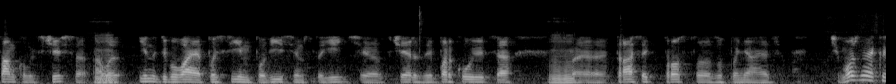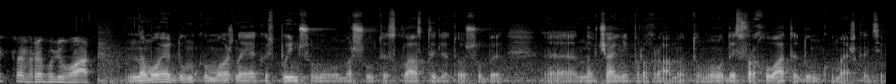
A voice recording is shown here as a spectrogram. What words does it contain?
Сам колись вчився, але іноді буває по 7, по 8 стоїть е, в черзі, паркуються, е, трафік просто зупиняється. Чи можна якось це врегулювати? На мою думку, можна якось по-іншому маршрути скласти для того, щоб е, навчальні програми, тому десь врахувати думку мешканців.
